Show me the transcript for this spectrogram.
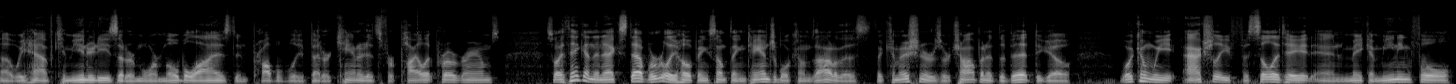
uh, we have communities that are more mobilized and probably better candidates for pilot programs. So I think in the next step, we're really hoping something tangible comes out of this. The commissioners are chomping at the bit to go, what can we actually facilitate and make a meaningful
